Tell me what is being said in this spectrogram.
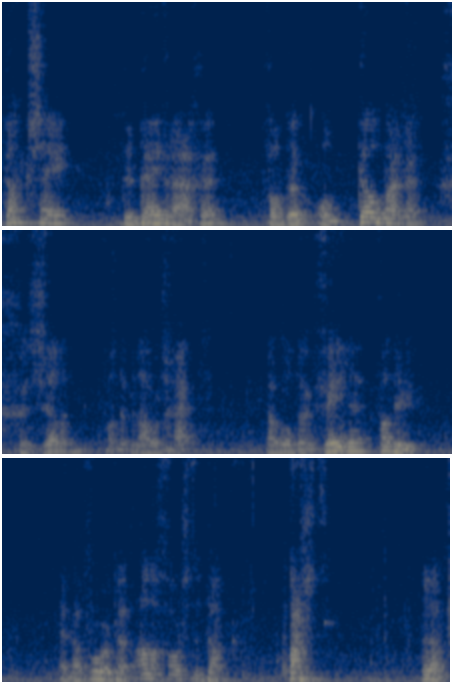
dankzij de bijdrage van de ontelbare gezellen van de Blauwe Schuit. Waaronder vele van u. En waarvoor de allergrootste dank past. Bedankt.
